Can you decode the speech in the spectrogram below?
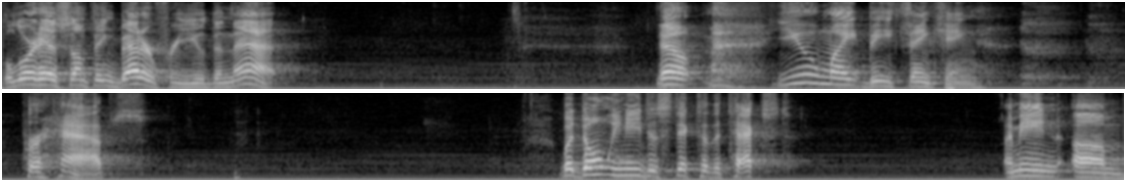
The Lord has something better for you than that. Now, you might be thinking, perhaps, but don't we need to stick to the text? I mean, um,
